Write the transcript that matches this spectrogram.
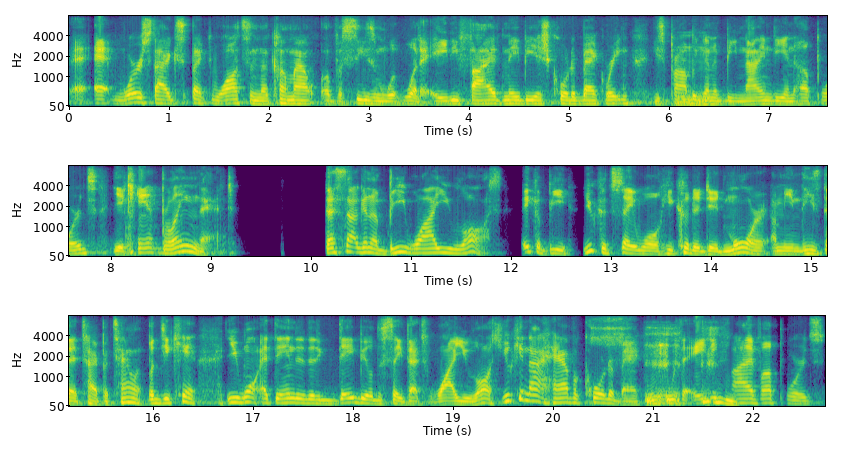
at worst I expect Watson to come out of a season with what an 85 maybe ish quarterback rating. He's probably Mhm. gonna be 90 and upwards. You can't blame that. That's not gonna be why you lost. It could be you could say, well, he could have did more. I mean, he's that type of talent, but you can't. You won't at the end of the day be able to say that's why you lost. You cannot have a quarterback with an 85 upwards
